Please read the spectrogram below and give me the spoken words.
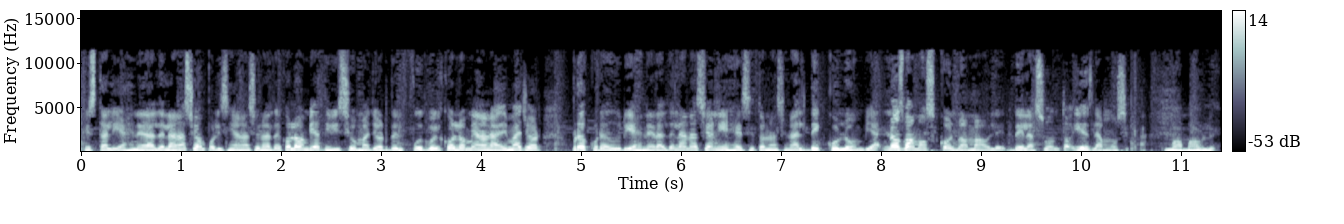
Fiscalía General de la Nación, Policía Nacional de Colombia, División Mayor del Fútbol Colombiano, la de Mayor, Procuraduría General de la Nación y Ejército Nacional de Colombia. Nos vamos con lo amable del asunto y es la música. ¿Mamable?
